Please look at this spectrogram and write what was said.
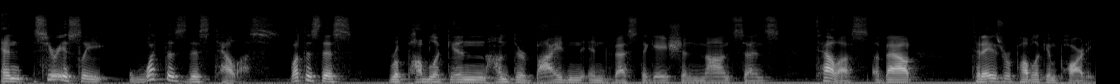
And seriously, what does this tell us? What does this Republican Hunter Biden investigation nonsense tell us about today's Republican Party,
